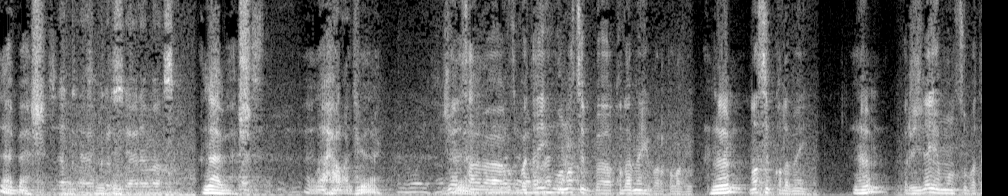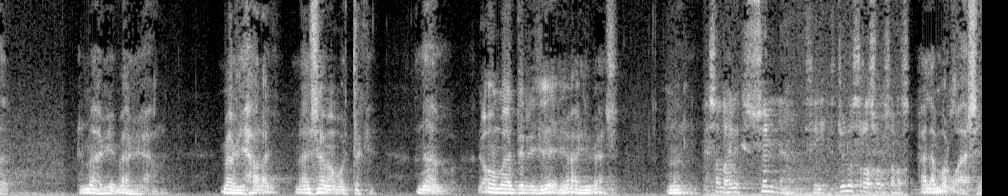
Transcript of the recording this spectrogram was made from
لا بأس. الأكل على الكرسي على ماصة لا بأس. لا حرج في ذلك. جالس على ركبتيه ونصب قدميه بارك الله فيك. نعم. نصب قدميه. نعم. رجليه منصوبتان. ما في ما في حرج. ما في حرج. ما يسمى متكئ. نعم. لو ما أدري رجليه ما في بأس. نعم. أحسن الله عليك السنة في جلوس الرسول صلى الله عليه وسلم. هذا أمر واسع.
